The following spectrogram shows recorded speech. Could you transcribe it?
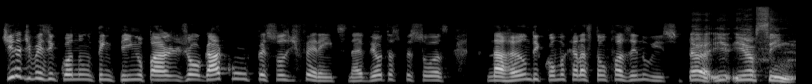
tira de vez em quando um tempinho para jogar com pessoas diferentes, né? Ver outras pessoas narrando e como que elas estão fazendo isso. É, e, e, assim,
